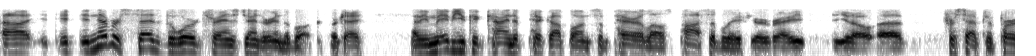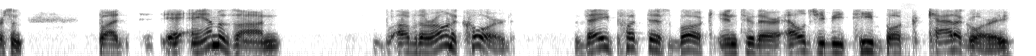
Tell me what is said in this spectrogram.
uh, it, it never says the word transgender in the book. Okay, I mean maybe you could kind of pick up on some parallels possibly if you're a very you know uh, perceptive person. But Amazon, of their own accord, they put this book into their LGBT book category,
